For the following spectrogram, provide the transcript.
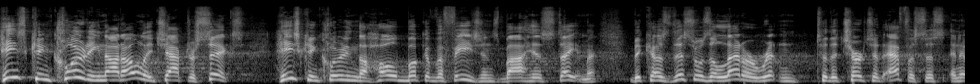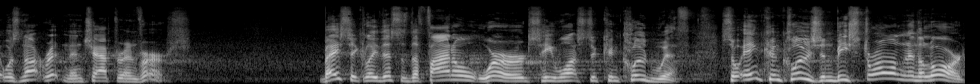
he's concluding not only chapter 6, he's concluding the whole book of Ephesians by his statement because this was a letter written to the church at Ephesus and it was not written in chapter and verse. Basically, this is the final words he wants to conclude with. So, in conclusion, be strong in the Lord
